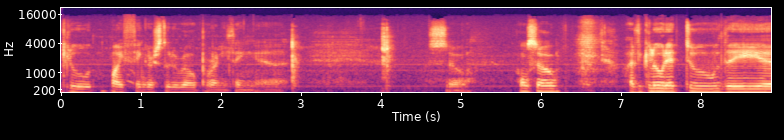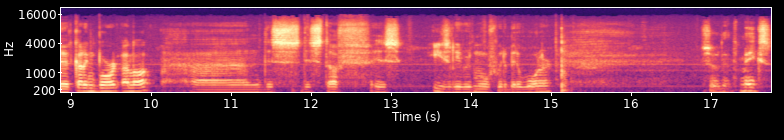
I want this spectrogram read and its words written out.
glue my fingers to the rope or anything uh, so. Also I've glued it to the uh, cutting board a lot and this this stuff is easily removed with a bit of water. So that makes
